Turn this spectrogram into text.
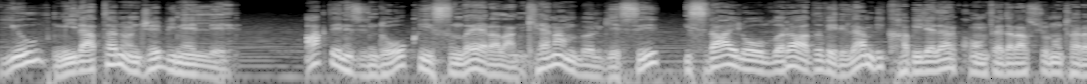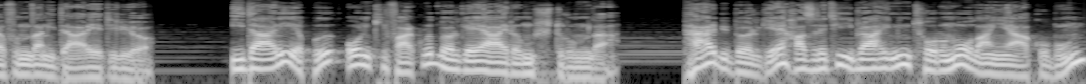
Yıl M.Ö. 1050. Akdeniz'in doğu kıyısında yer alan Kenan bölgesi, İsrailoğulları adı verilen bir kabileler konfederasyonu tarafından idare ediliyor. İdari yapı 12 farklı bölgeye ayrılmış durumda. Her bir bölge Hazreti İbrahim'in torunu olan Yakub'un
